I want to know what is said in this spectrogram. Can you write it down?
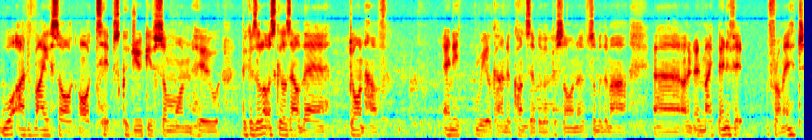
what advice or, or tips could you give someone who, because a lot of skills out there don't have any real kind of concept of a persona. Some of them are uh, and, and might benefit from it,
